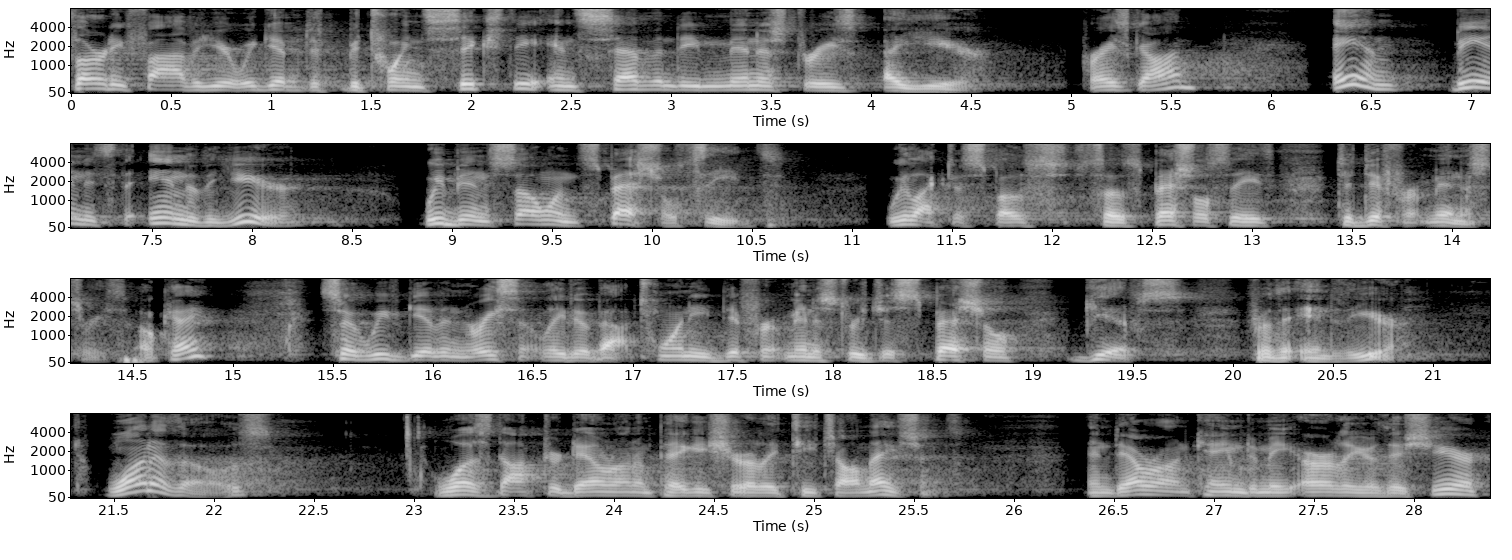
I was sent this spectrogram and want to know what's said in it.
35 a year. We give between 60 and 70 ministries a year. Praise God. And being it's the end of the year, we've been sowing special seeds We like to sow special seeds to different ministries, okay? So we've given recently to about 20 different ministries just special gifts for the end of the year. One of those was Dr. Delron and Peggy Shirley Teach All Nations. And Delron came to me earlier this year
